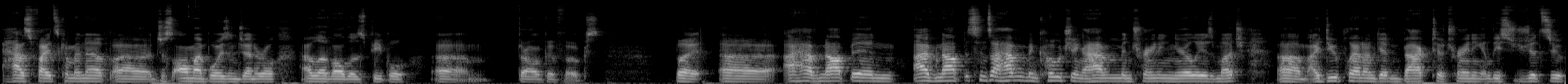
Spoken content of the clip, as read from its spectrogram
has fights coming up, uh, just all my boys in general. I love all those people. Um, they're all good folks. But uh, I have not been. I've not since I haven't been coaching. I haven't been training nearly as much. Um, I do plan on getting back to training at least jiu-jitsu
